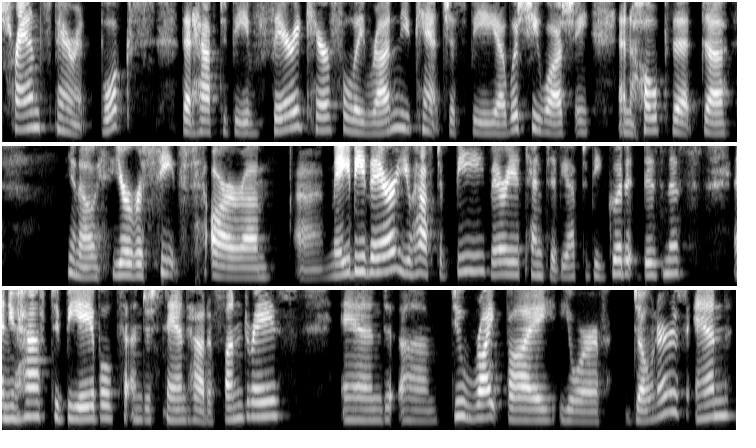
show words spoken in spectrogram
transparent books that have to be very carefully run. You can't just be uh, wishy washy and hope that, uh, you know, your receipts are, um, uh, maybe there you have to be very attentive. You have to be good at business and you have to be able to understand how to fundraise and um, do right by your donors and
